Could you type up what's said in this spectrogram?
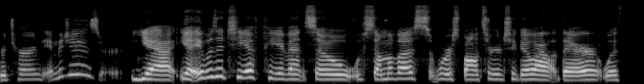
returned images or Yeah, yeah, it was a TFP event. So some of us were sponsored to go out there with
